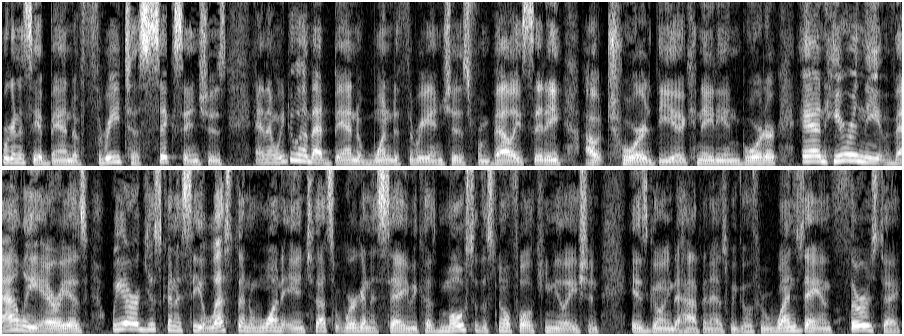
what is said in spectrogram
we're going to see a band of 3 to 6 inches. And then we do have that band of 1 to 3 inches from Valley City out toward the uh, Canadian border. And here in the valley areas, we are just going to see less than 1 inch. That's what we're going to say because most of the snowfall accumulation is going to happen as we go through Wednesday and Thursday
